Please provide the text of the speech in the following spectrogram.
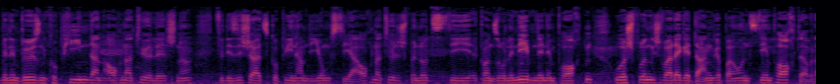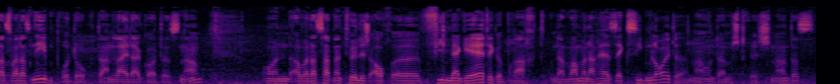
mit den bösen Kopien dann auch natürlich. Ne? Für die Sicherheitskopien haben die Jungs die ja auch natürlich benutzt, die Konsole neben den Importen. Ursprünglich war der Gedanke bei uns die Importe, aber das war das Nebenprodukt dann leider Gottes. Ne? Und, aber das hat natürlich auch äh, viel mehr Geräte gebracht. Und dann waren wir nachher sechs, sieben Leute ne, unterm Strich. Ne, das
